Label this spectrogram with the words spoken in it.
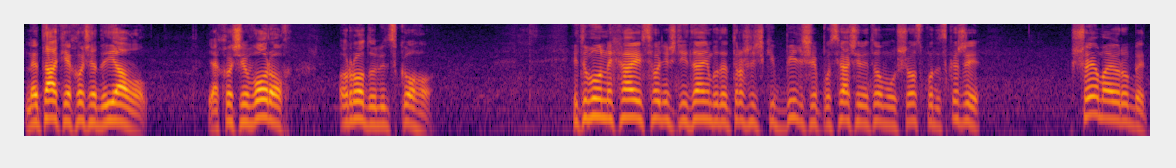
не так, як хоче диявол, як хоче ворог роду людського. І тому нехай сьогоднішній день буде трошечки більше посвячений тому, що Господи, скажи, що я маю робити?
